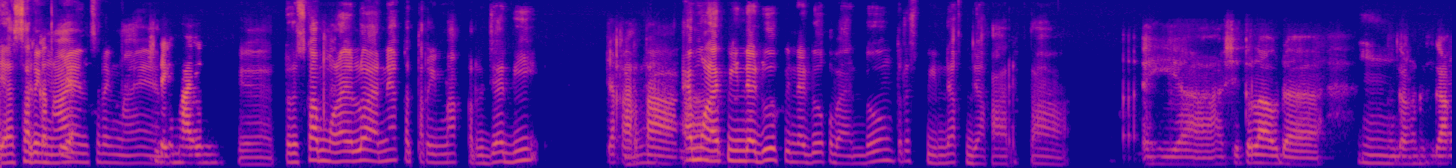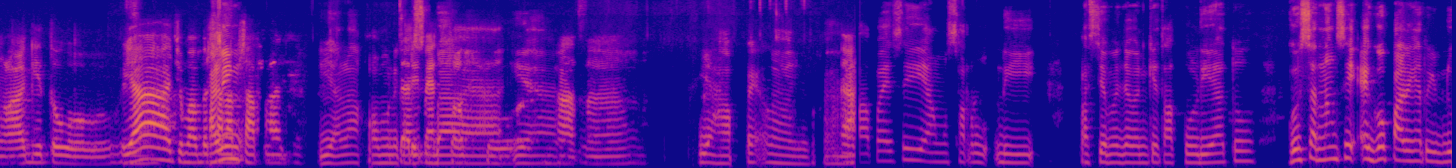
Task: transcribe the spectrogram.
Ya sering deket ya main sering main. sering main Ya terus kan mulai lu akhirnya keterima kerja di mana? Jakarta Eh mulai pindah dulu pindah dulu ke Bandung terus pindah ke Jakarta. Eh, iya situlah udah Hmm. gang-gang lagi tuh Ya ya cuma paling bersalam sapa aja iyalah dari komunikasi medsos bah tuh ya. Via HP lah gitu kan. Nah, Apa sih yang seru di pas zaman-zaman kita kuliah tuh? Gue seneng sih, eh gue paling rindu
